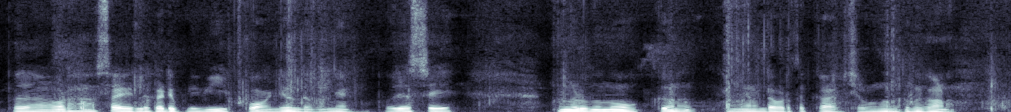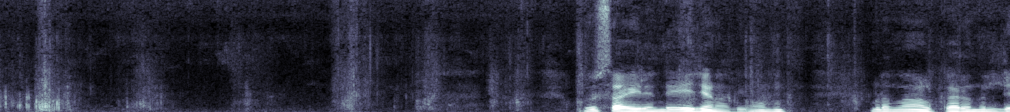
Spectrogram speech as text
ഇപ്പോൾ അവിടെ ആ സൈഡിലൊക്കെ അടിപൊളി വ്യൂ പോയിന്റ് ഉണ്ട്. അപ്പം ഞാൻ ഇപ്പോൾ ജസ്റ്റ് നിങ്ങളൊന്ന് നോക്കുകയാണ് എങ്ങനെയുണ്ട് അവിടുത്തെ കാഴ്ചകൾ നമുക്കൊന്ന് കാണാം. ഒരു സൈലന്റ് ഏരിയ ആണ്. അധികം ഇവിടെ നിന്ന് ആൾക്കാരൊന്നും ഇല്ല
